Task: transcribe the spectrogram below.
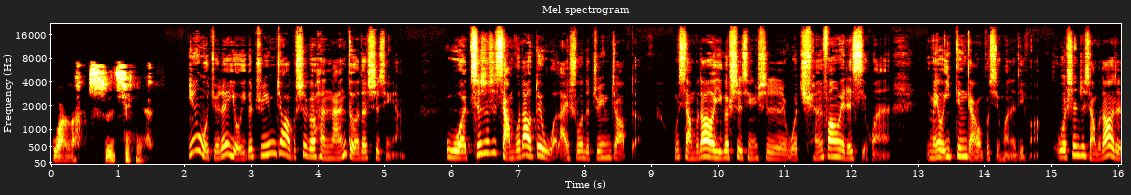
晚了 十几年。因为我觉得有一个 dream job 是个很难得的事情啊。我其实是想不到对我来说的 dream job 的。我想不到一个事情是我全方位的喜欢，没有一丁点儿我不喜欢的地方。我甚至想不到这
